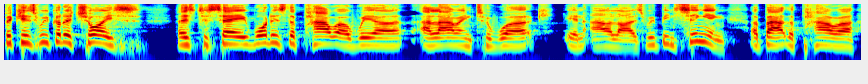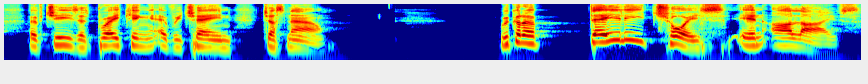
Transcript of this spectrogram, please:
because we've got a choice as to say, what is the power we are allowing to work in our lives? We've been singing about the power of Jesus breaking every chain just now. We've got a daily choice in our lives.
